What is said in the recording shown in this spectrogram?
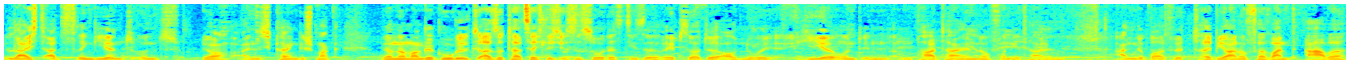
leicht adstringierend und ja, eigentlich kein Geschmack. Wir haben nochmal gegoogelt, also tatsächlich ist es so, dass diese Rebsorte auch nur hier und in ein paar Teilen noch von Italien angebaut wird, Trebbiano verwandt, aber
